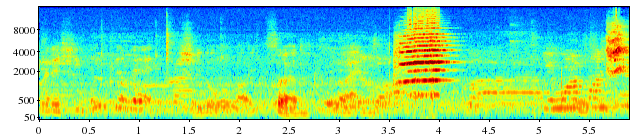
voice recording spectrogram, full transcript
What does she think of it? She likes it. Good. You want one too?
